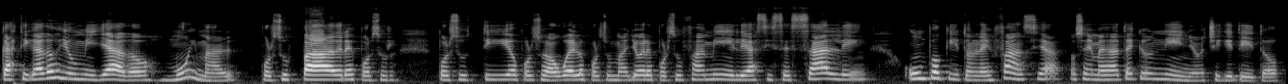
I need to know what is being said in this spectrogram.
castigados y humillados muy mal por sus padres, por sus, por sus tíos, por sus abuelos, por sus mayores, por su familia, si se salen un poquito en la infancia, o sea, imagínate que un niño chiquitito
